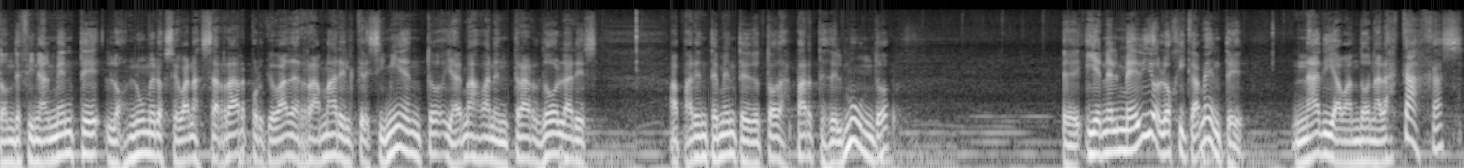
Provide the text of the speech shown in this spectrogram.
donde finalmente los números se van a cerrar porque va a derramar el crecimiento y además van a entrar dólares aparentemente de todas partes del mundo. Eh, y en el medio, lógicamente, nadie abandona las cajas,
